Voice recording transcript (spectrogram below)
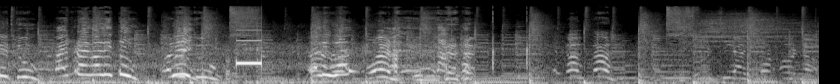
My friend, only two. Only two. Only one. One. come, come. You will see I score or not.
